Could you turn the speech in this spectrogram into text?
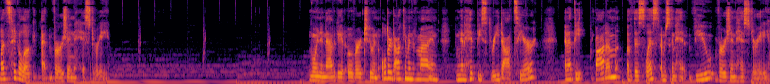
Let's take a look at version history. I'm going to navigate over to an older document of mine. I'm going to hit these three dots here And at the bottom of this list, I'm just gonna hit View Version History.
